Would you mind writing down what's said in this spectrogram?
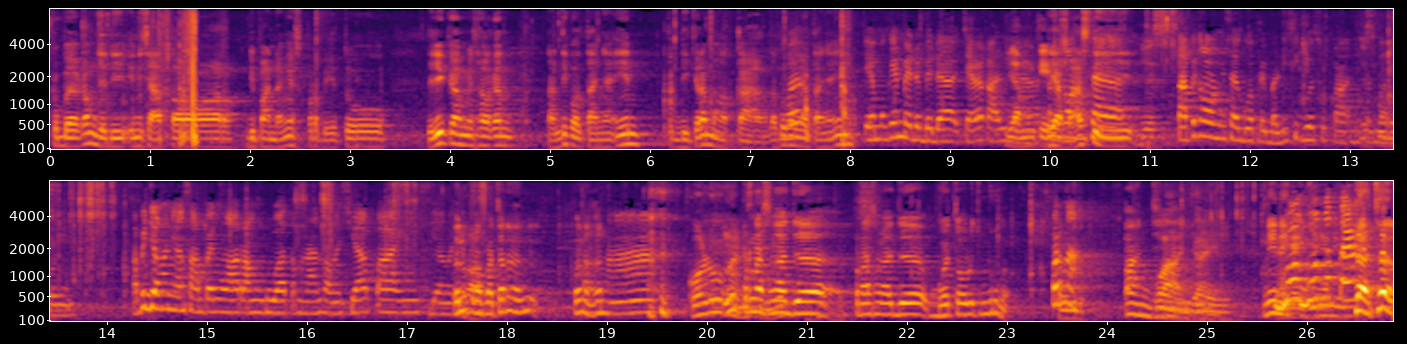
kebanyakan menjadi inisiator, dipandangnya seperti itu. Jadi kalau misalkan nanti kalau tanyain dikira mengekang, tapi kalau Gue- nggak tanyain ya mungkin beda-beda cewek kali Ya, ya, mungkin. Tapi Ya, kalau pasti. misalnya- tapi kalau misalnya gue pribadi sih gue suka dicemburuin tapi jangan yang sampai ngelarang gua temenan sama siapa ini segala Eh, lu macam pernah pacaran nggak? Pernah kan? Kok lu Lu pernah sengaja pernah sengaja buat cowok lu cemburu nggak? pernah Anjing. Wah, anjay. Nih nih. gua gua ngetes Dajal.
